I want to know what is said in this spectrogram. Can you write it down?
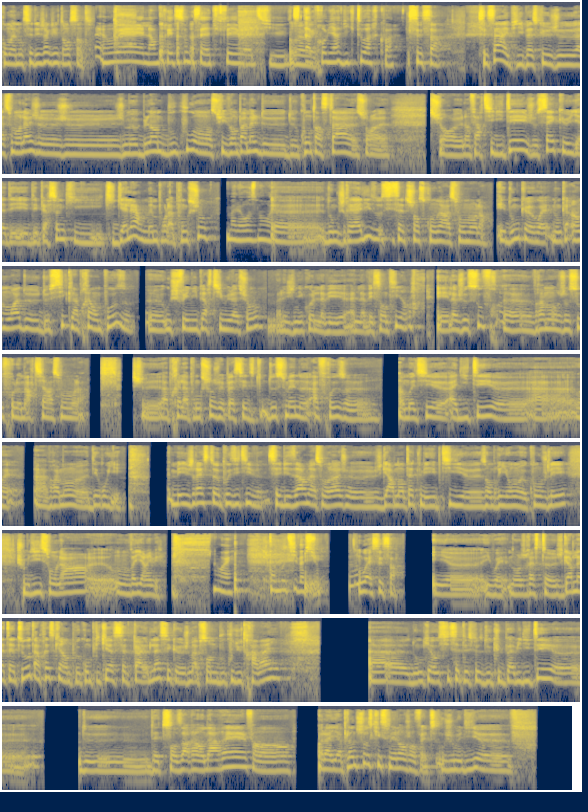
qu'on m'annonçait déjà que j'étais enceinte. Ouais, l'impression que ça te fait, ouais, c'est ta première victoire, quoi. C'est ça, c'est ça. Et puis parce que je, à ce moment-là, je, je, me blinde beaucoup en suivant pas mal de, de comptes Insta sur, sur l'infertilité. Je sais qu'il y a des, des personnes qui, qui, galèrent, même pour la ponction. Malheureusement, ouais. Euh, donc je réalise aussi cette chance qu'on a à ce moment-là. Et donc, euh, ouais, donc un mois de, de, cycle après en pause, euh, où je fais une hyperstimulation. Bah, la gynéco, elle l'avait senti, hein. Et là, je souffre, euh, vraiment, je souffre le martyr à ce moment-là. après la ponction, je vais passer deux semaines affreuses, euh, à moitié euh, alitée, à, ouais, à vraiment dérouiller. Mais je reste positive. C'est bizarre, mais à ce moment-là, je, garde en tête mes petits embryons congelés. Je me dis, ils sont là, on va y arriver. Ouais, ta motivation. ouais, c'est ça. Et, et, ouais, non, je reste, je garde la tête haute. Après, ce qui est un peu compliqué à cette période-là, c'est que je m'absente beaucoup du travail. Donc il y a aussi cette espèce de culpabilité de d'être sans arrêt en arrêt. Enfin, voilà, il y a plein de choses qui se mélangent en fait, où je me dis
